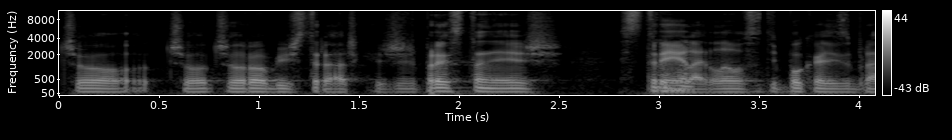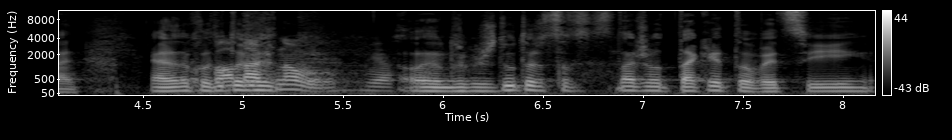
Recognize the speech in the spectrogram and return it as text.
čo, čo, čo robíš v strieľačke. Že prestaneš strieľať, lebo sa ti pokazí zbraň. A jednoducho, toto, že, novú, že tuto sa snažil takéto veci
